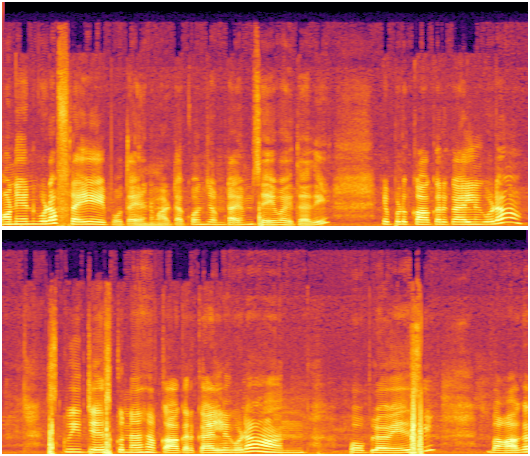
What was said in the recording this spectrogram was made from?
ఆనియన్ కూడా ఫ్రై అయిపోతాయి అన్నమాట కొంచెం టైం సేవ్ అవుతుంది ఇప్పుడు కాకరకాయలని కూడా స్క్వీజ్ చేసుకున్న కాకరకాయలని కూడా పోపులో వేసి బాగా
